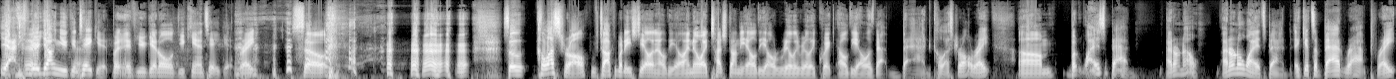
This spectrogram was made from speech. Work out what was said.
yeah, if Yeah. you're young, you can Yeah. take it, but if you get old, you can't take it, right? so, so cholesterol. We've talked about HDL and LDL. I know I touched on the LDL really, really quick. LDL is that bad cholesterol, right? Um, but why is it bad? I don't know. I don't know why it's bad. It gets a bad rap, right?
